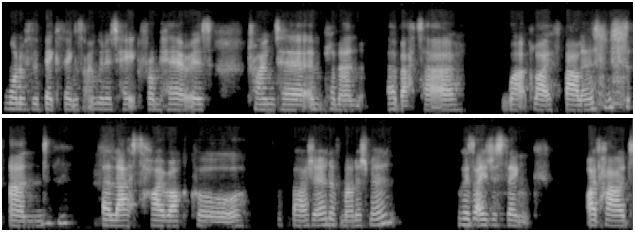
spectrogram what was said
one of the big things I'm going to take from here is trying to implement a better work life balance and mm-hmm. a less hierarchical version of management because I just think I've had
